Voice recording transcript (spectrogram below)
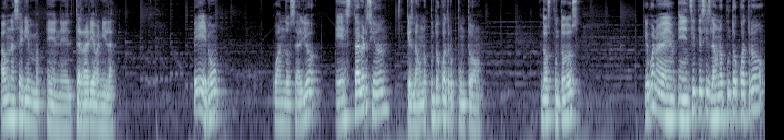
a una serie en, en el Terraria Vanilla. Pero cuando salió esta versión, que es la 1.4.2.2, que bueno, en, síntesis la 1.4,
